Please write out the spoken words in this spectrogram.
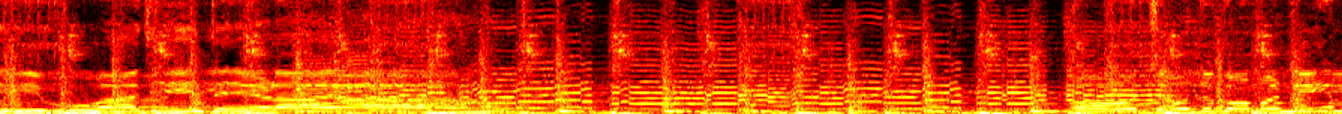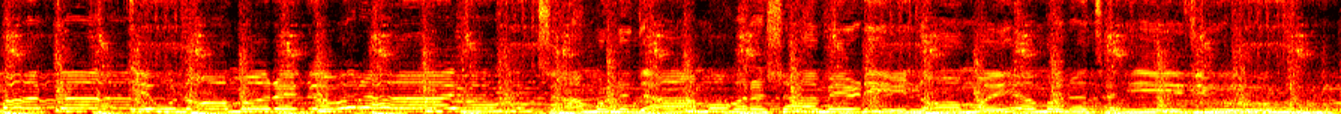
ગોમથી ભુવાજી તેડાયા. ઓ ચૌદ ગોમની માતા, એવું નોમ રે ગવરાયું. ચામુંડ ધામ વર્ષા મેળી નોમ અમર થઈ જ્યું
